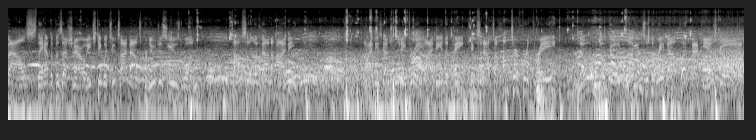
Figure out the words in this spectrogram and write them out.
fouls. They have the possession arrow. Each team with two timeouts. Purdue just used one. Thompson will inbound to Ivey. Ivey's got 23. Ivey in the paint. Kicks it out to Hunter for three. No, no good. Williams with the rebound. Put back is good.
